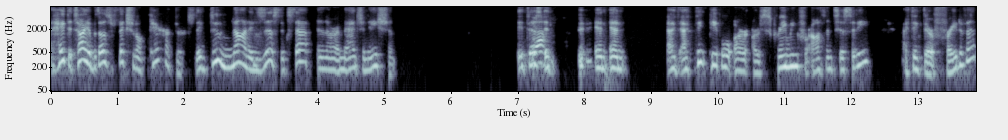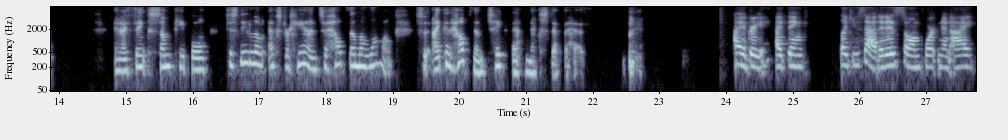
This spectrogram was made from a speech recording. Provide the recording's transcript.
I hate to tell you, but those are fictional characters. They do not hmm. exist except in our imagination. It does, yeah. it, and and I, I think people are are screaming for authenticity. I think they're afraid of it, and I think some people just need a little extra hand to help them along, so I can help them take that next step ahead. I agree. I think, like you said, it is so important, and I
